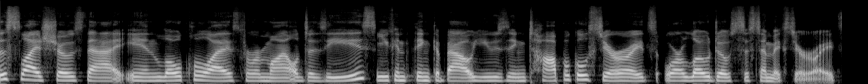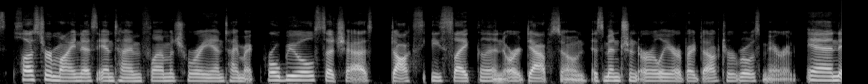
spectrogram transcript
This slide shows that in localized or mild disease, you can think about using topical steroids or low dose systemic steroids, plus or minus anti inflammatory antimicrobials such as doxycycline or dapsone, as mentioned earlier by Dr. Rosmarin. And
